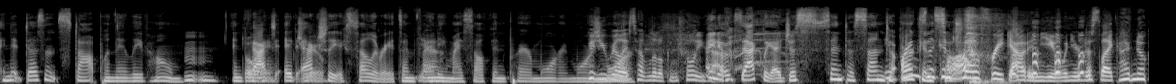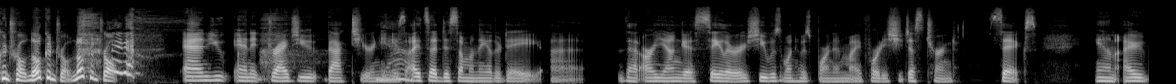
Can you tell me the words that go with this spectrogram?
and it doesn't stop when they leave home. Mm-mm. In Boy, fact, it true. actually accelerates. I'm Yeah. finding myself in prayer more and more. Because you more. realize how little control you have. I know exactly. I just sent a son to it brings Arkansas. the control freak out in you when you're just like, I have no control, no control, no control. And you and it drives you back to your knees. Yeah. I said to someone the other day uh, that our youngest sailor, she was one who was born in my 40s. She just turned six, and I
